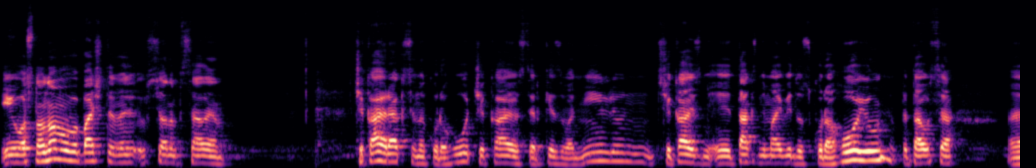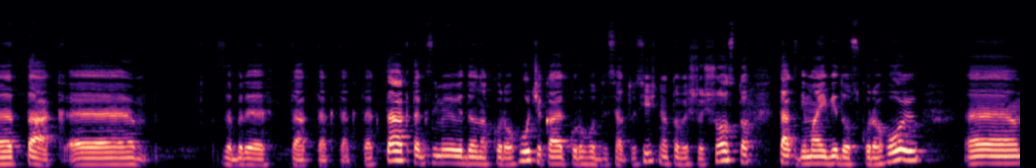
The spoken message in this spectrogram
І в основному, ви бачите, ви все написали. Чекаю реакцію на курагу, чекаю сирки з ваніллю, чекаю, е, так, знімаю відео з курагою. Питався. Е, так. Е, Забере. Так, так, так, так, так. Так, знімаю відео на курагу. Чекаю курагу 10 січня, то вийшло 6. Так, знімаю відео з курагою. Е,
